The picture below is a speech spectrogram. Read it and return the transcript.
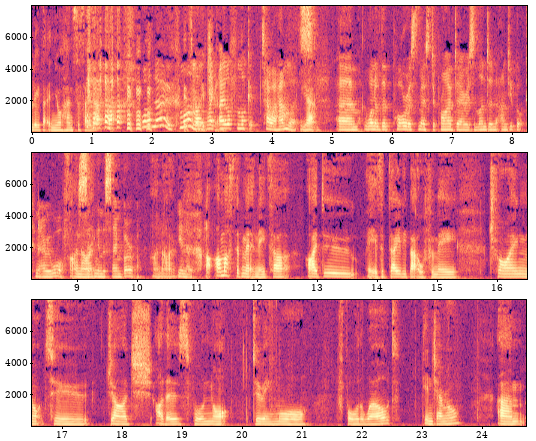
leave that in your hands to say that. well, no, come on. Like, like. I often look at Tower Hamlets. Yeah. Um, one of the poorest, most deprived areas in London, and you've got Canary Wharf sitting in the same borough. I know. You know, I, I must admit, Anita, I do. It is a daily battle for me, trying not to judge others for not doing more for the world in general. Um,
